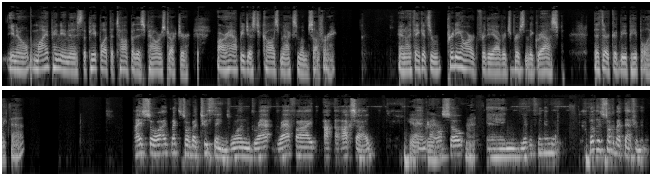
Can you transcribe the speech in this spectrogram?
you know, my opinion is the people at the top of this power structure are happy just to cause maximum suffering. And I think it's pretty hard for the average person to grasp that there could be people like that. I saw, I'd like to talk about two things. One, gra- graphite o- oxide, yeah, and gra- also, right. and the other thing I want, well, let's talk about that for a minute.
